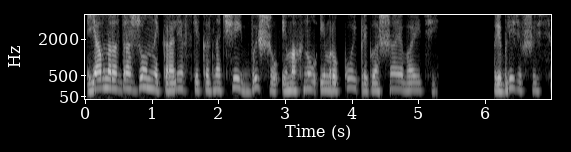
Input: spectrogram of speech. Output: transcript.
Явно раздраженный королевский казначей вышел и махнул им рукой, приглашая войти. Приблизившись,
